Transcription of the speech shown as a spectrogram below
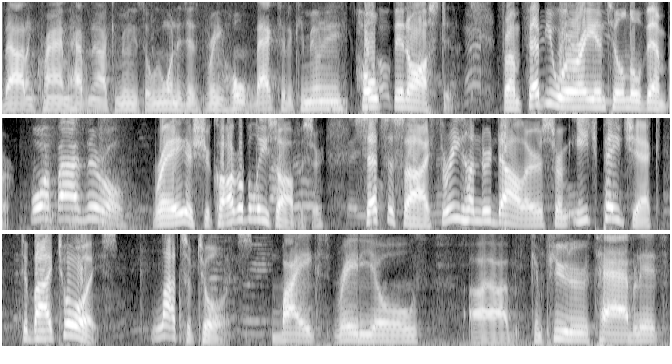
violent crime happening in our community, so we want to just bring hope back to the community. Hope in Austin. From February until November, 450. Ray, a Chicago police officer, sets aside $300 from each paycheck to buy toys. Lots of toys. Bikes, radios, uh, computers, tablets.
